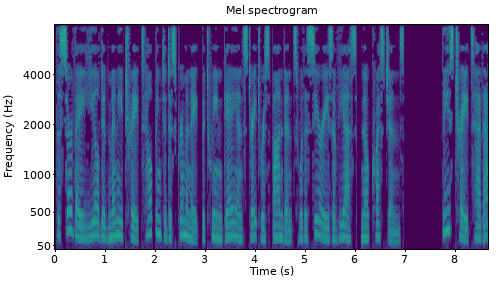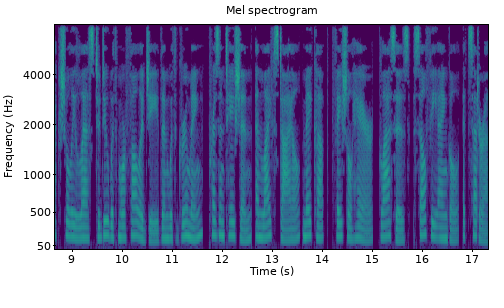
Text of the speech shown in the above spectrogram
The survey yielded many traits helping to discriminate between gay and straight respondents with a series of yes, no questions. These traits had actually less to do with morphology than with grooming, presentation, and lifestyle makeup, facial hair, glasses, selfie angle, etc.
